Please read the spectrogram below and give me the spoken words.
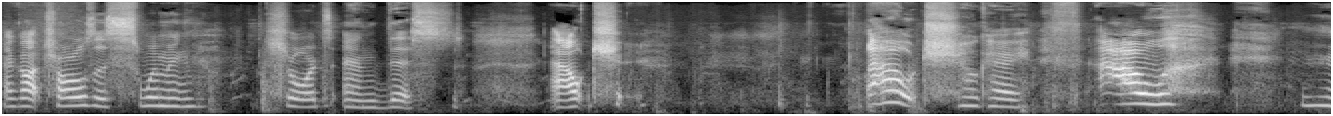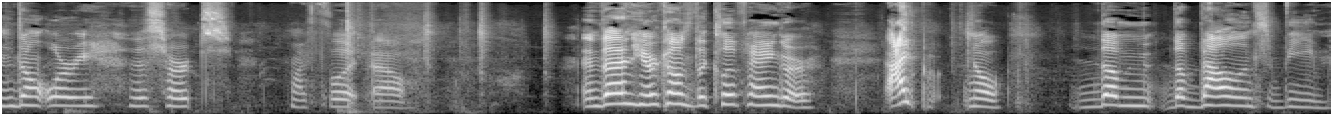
I got Charles's swimming shorts and this. Ouch. Ouch. Okay. Ow. Don't worry. This hurts my foot. Ow. And then here comes the cliffhanger. I no the the balance beam.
